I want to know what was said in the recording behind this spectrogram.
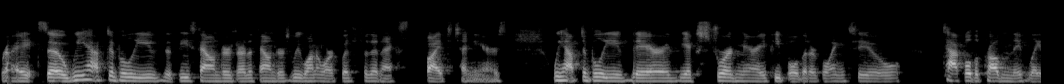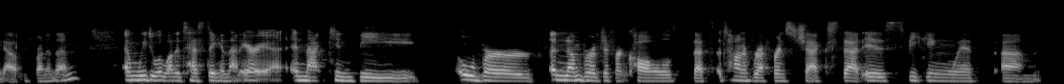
right? So we have to believe that these founders are the founders we want to work with for the next five to 10 years. We have to believe they're the extraordinary people that are going to tackle the problem they've laid out in front of them. And we do a lot of testing in that area. And that can be over a number of different calls. That's a ton of reference checks. That is speaking with um,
